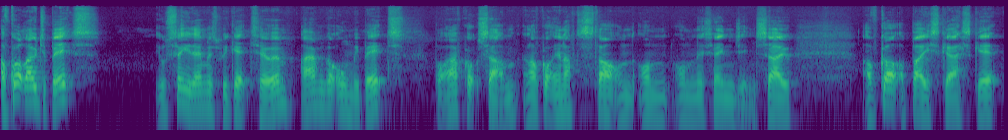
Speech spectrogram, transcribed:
I've got loads of bits. You'll see them as we get to them. I haven't got all my bits, but I've got some and I've got enough to start on, on, on this engine. So I've got a base gasket.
